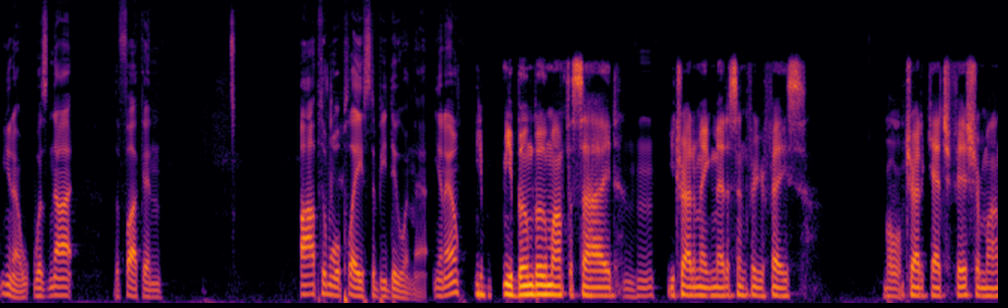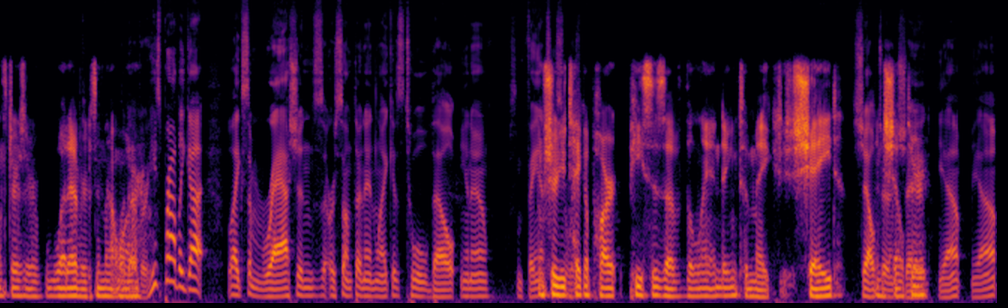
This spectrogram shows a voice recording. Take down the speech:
you know, was not the fucking optimal place to be doing that. You know. You you boom boom off the side. Mm-hmm. You try to make medicine for your face. Try to catch fish or monsters or whatever's in that whatever. water. He's probably got like some rations or something in like his tool belt, you know, some fancy. I'm sure you take apart pieces of the landing to make shade. shelter and, shelter. shade. Yep, yep.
